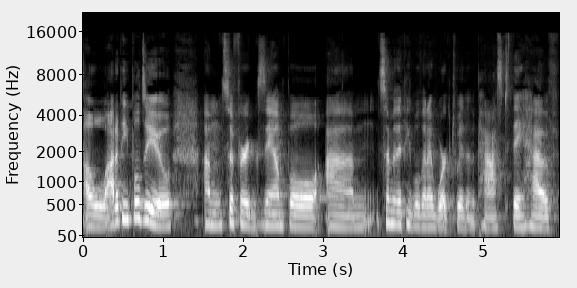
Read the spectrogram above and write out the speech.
A lot of people do. Um, so, for example, um, some of the people that I've worked with in the past, they have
